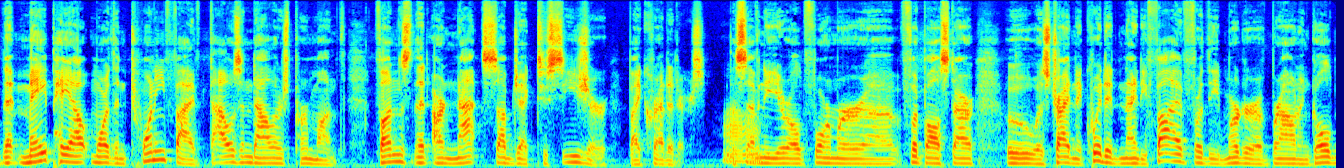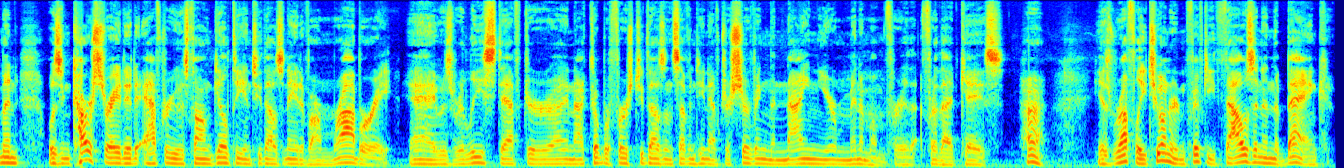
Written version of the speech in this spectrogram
that may pay out more than $25,000 per month, funds that are not subject to seizure by creditors. The 70 year old former uh, football star who was tried and acquitted in 95 for the murder of Brown and Goldman was incarcerated after he was found guilty in 2008 of armed robbery. And he was released after uh, in October 1st, 2017, after serving the nine year minimum for that, for that case. Huh. He has roughly 250,000 in the bank,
